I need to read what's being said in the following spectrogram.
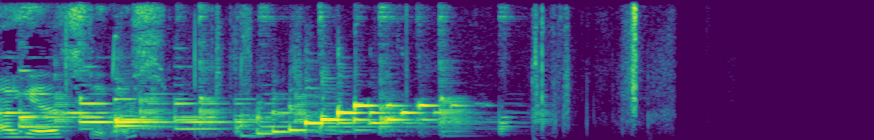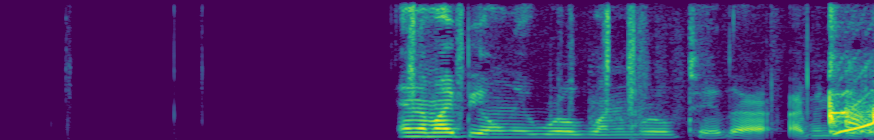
Okay, let's do this. It might be only World 1 and World 2 that be both. Okay.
